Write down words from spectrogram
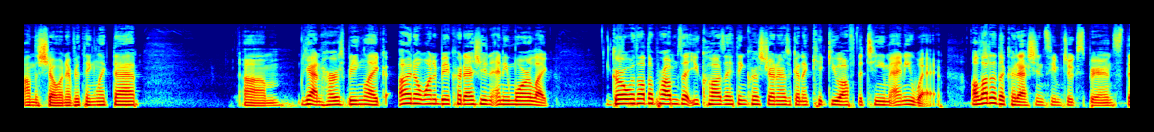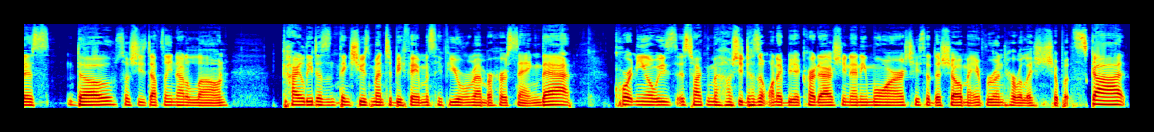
on the show and everything like that. Um yeah and hers being like oh, i don't want to be a kardashian anymore like girl with all the problems that you cause i think kris jenner is going to kick you off the team anyway a lot of the kardashians seem to experience this though so she's definitely not alone kylie doesn't think she was meant to be famous if you remember her saying that Kourtney always is talking about how she doesn't want to be a Kardashian anymore. She said the show may have ruined her relationship with Scott.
